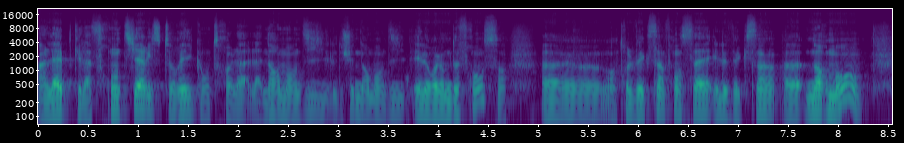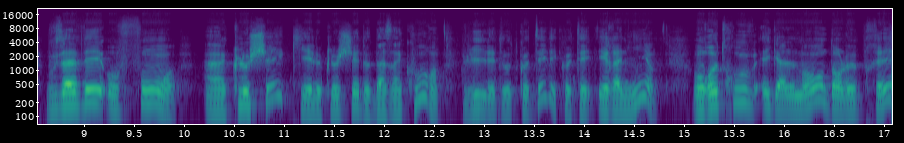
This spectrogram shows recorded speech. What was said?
un l'Epte qui est la frontière historique entre la, Normandie, le duché de Normandie et le royaume de France, entre le Vexin français et le Vexin normand. Vous avez au fond un clocher qui est le clocher de Bazincourt. Lui, il est de l'autre côté, les côtés Éragny. On retrouve également dans le pré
